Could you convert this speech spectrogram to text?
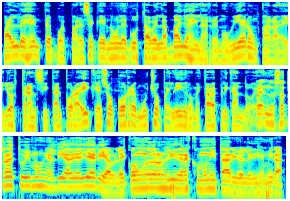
par de gente pues parece que no les gusta ver las vallas y las removieron para ellos transitar por ahí, que eso corre mucho peligro, me estaba explicando él. Pues nosotros estuvimos en el día de ayer y hablé con uno de los líderes comunitarios y le dije, mira,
